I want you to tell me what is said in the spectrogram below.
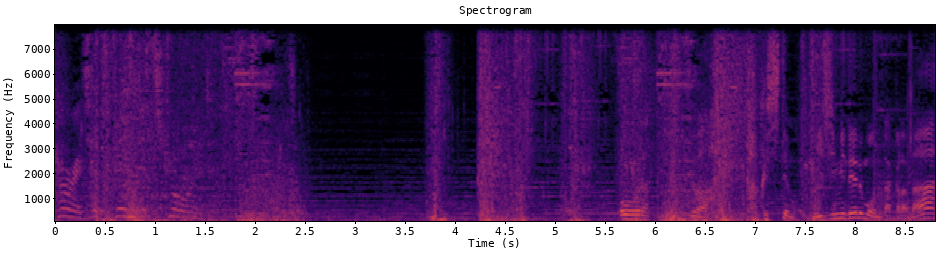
turret has been destroyed. は隠してもにじみ出るもんだからな。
